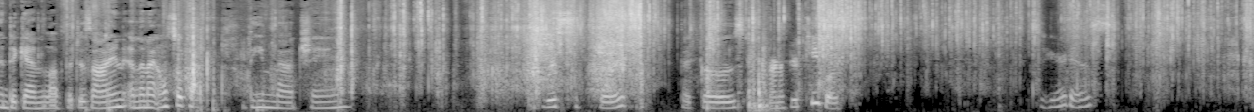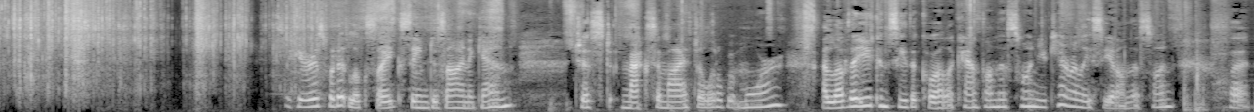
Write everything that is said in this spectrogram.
And again, love the design. And then I also got the matching wrist support that goes in front of your keyboard. So here it is. So here is what it looks like. Same design again, just maximized a little bit more. I love that you can see the coelacanth on this one. You can't really see it on this one, but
